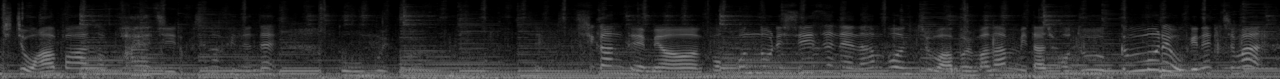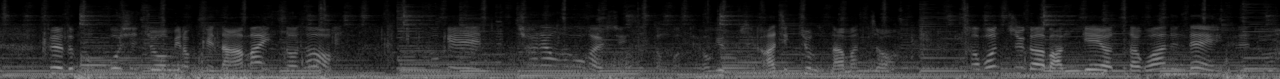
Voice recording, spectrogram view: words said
진짜 와봐서 봐야지 이렇게 생각했는데 너무 예뻐요. 네, 시간 되면 벚꽃놀이 시즌에는 한 번쯤 와볼 만합니다. 저도 끝물에 오긴 했지만 그래도 벚꽃이 좀 이렇게 남아 있어서 예쁘게 촬영하고 갈 수 있었던 것 같아요. 여기 보세요. 아직 좀 남았죠. 저번 주가 만개였다고 하는데 그래도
